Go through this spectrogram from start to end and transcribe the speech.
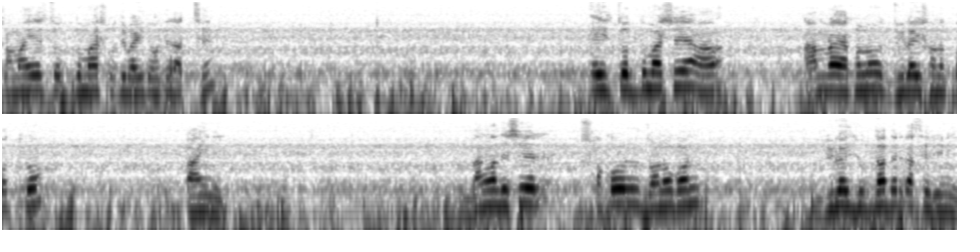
সময়ে চোদ্দ মাস অতিবাহিত হতে যাচ্ছে। এই চোদ্দ মাসে আমরা এখনও জুলাই সনদপত্র পাইনি। বাংলাদেশের সকল জনগণ জুলাই যোদ্ধাদের কাছে ঋণী।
